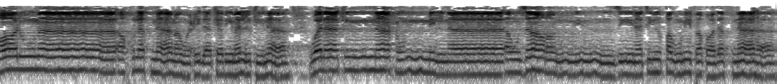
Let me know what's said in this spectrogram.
قالوا ما أخلفنا موعدك بملكنا ولكننا حملنا أوزارا من زينة القوم فقذفناها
